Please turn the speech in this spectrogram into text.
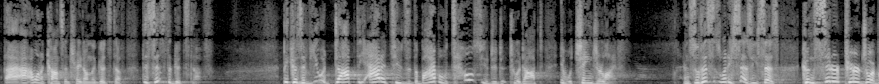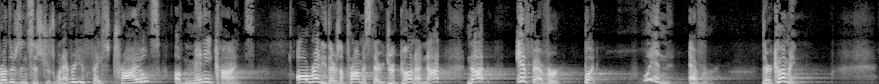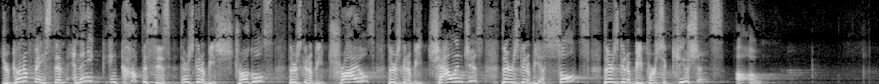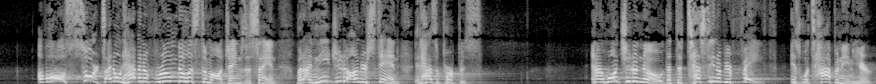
I, I want to concentrate on the good stuff. This is the good stuff. Because if you adopt the attitudes that the Bible tells you to, to adopt, it will change your life. And so this is what he says. He says, consider pure joy, brothers and sisters, whenever you face trials of many kinds. Already there's a promise there. You're gonna, not, not if ever, but whenever. They're coming. You're gonna face them and then he encompasses there's gonna be struggles, there's gonna be trials, there's gonna be challenges, there's gonna be assaults, there's gonna be persecutions. Uh-oh. Of all sorts. I don't have enough room to list them all, James is saying. But I need you to understand it has a purpose. And I want you to know that the testing of your faith is what's happening here.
